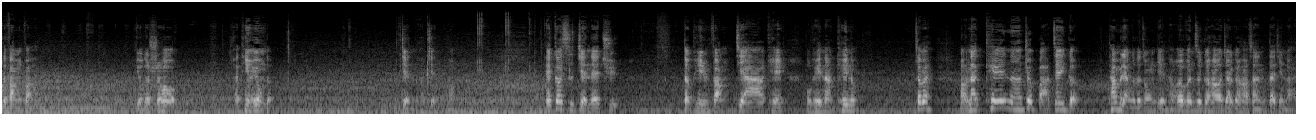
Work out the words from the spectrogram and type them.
的方法，有的时候还挺有用的，减啊减啊，x 减 h 的平方加 k。OK，那 k 呢？对不对？好，那 k 呢就把这个它们两个的终点哈，二分之根号二加根号三带进来，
